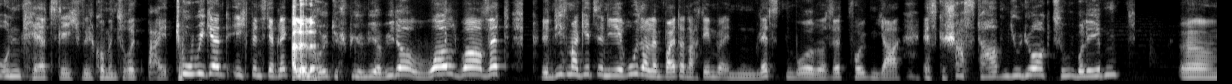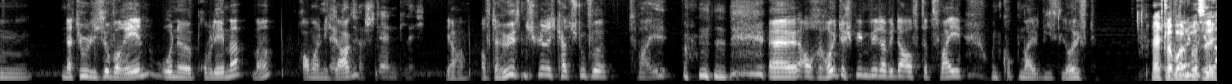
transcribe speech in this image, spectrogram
und herzlich willkommen zurück bei Two Weekend. Ich bin's, der Black. Hallo. Und heute spielen wir wieder World War Z. Diesmal geht's in Jerusalem weiter, nachdem wir in den letzten World War Z-Folgen ja es geschafft haben, New York zu überleben. Ähm, natürlich souverän, ohne Probleme. Ne? Braucht man nicht sagen. Selbstverständlich. Ja, auf der höchsten Schwierigkeitsstufe 2. äh, auch heute spielen wir wieder, wieder auf der 2 und gucken mal, wie es läuft. Ja, ich glaube, man muss sich,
